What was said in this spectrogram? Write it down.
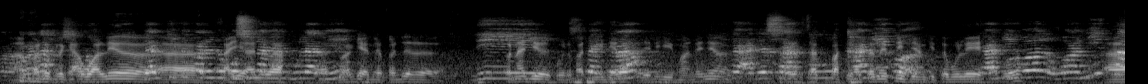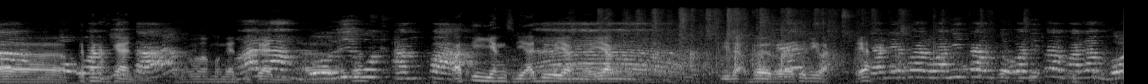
Uh, pada peringkat awalnya uh, saya adalah uh, sebahagian daripada penaja kepada parti ini lah. Jadi maknanya salah satu parti alternatif yang kita boleh apa, uh, ketengahkan uh, menggantikan uh, Bollywood parti yang sedia ada yang yang tidak ber apa ni lah ya. Karnival wanita untuk wanita malam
